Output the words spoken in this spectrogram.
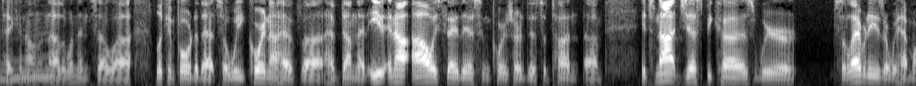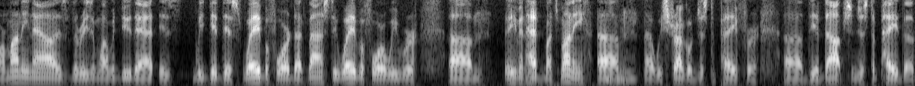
taking on another one, and so uh, looking forward to that. So we Korie and I have uh, have done that. Even, and I, I always say this, and Korie's heard this a ton. Um, it's not just because we're celebrities or we have more money now is the reason why we do that is we did this way before Duck Dynasty, way before we were um, even had much money. Um, uh, we struggled just to pay for uh, the adoption, just to pay the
